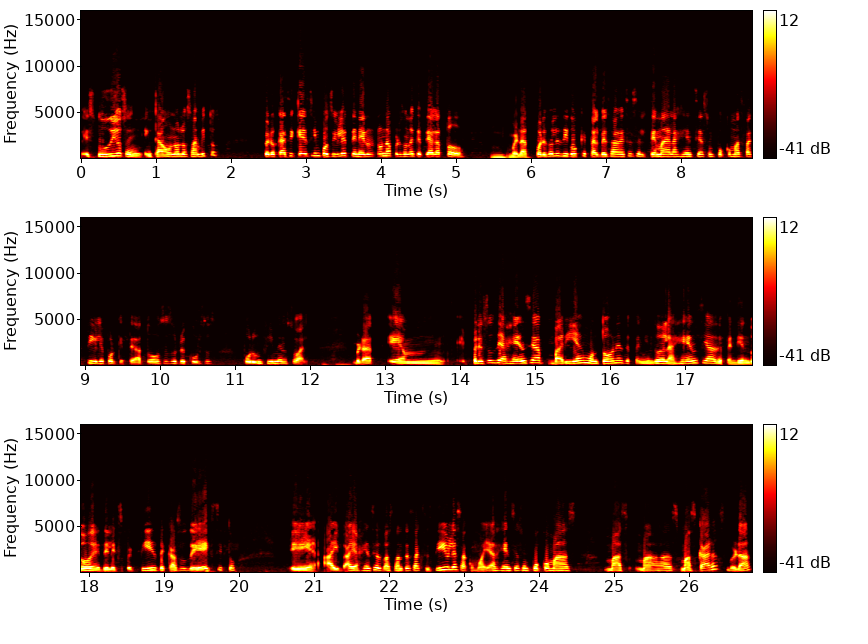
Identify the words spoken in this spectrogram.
estudios en, en, cada uno de los ámbitos pero casi que es imposible tener una persona que te haga todo. ¿verdad? Por eso les digo que tal vez a veces el tema de la agencia es un poco más factible porque te da todos esos recursos por un fin mensual. ¿verdad? Eh, precios de agencia varían montones dependiendo de la agencia, dependiendo de, del expertise, de casos de éxito. Eh, hay, hay, agencias bastante accesibles, a como hay agencias un poco más, más, más, más caras, ¿verdad?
